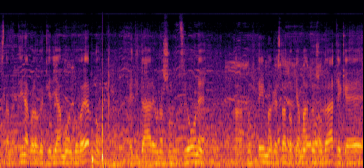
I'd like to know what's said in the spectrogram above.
Stamattina quello che chiediamo al governo è di dare una soluzione a quel tema che è stato chiamato esodati che è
